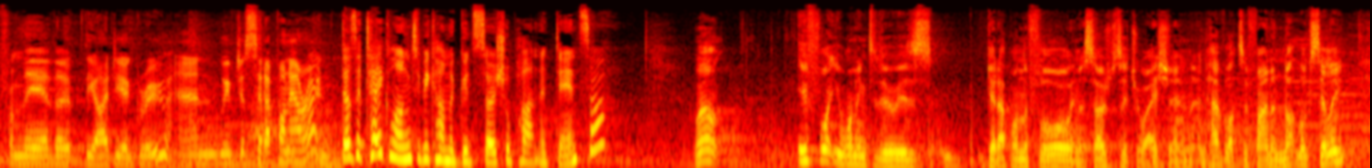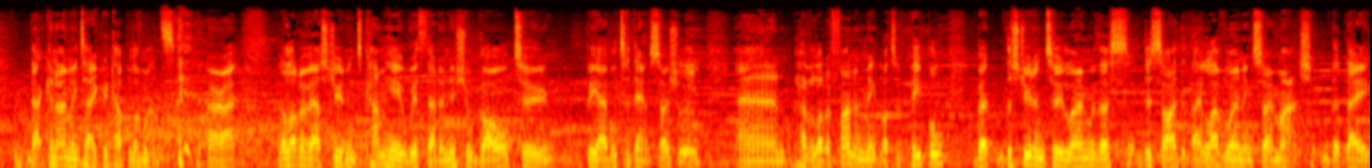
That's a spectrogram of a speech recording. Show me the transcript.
from there, the, the idea grew, and we've just set up on our own. Does it take long to become a good social partner dancer? Well, if what you're wanting to do is get up on the floor in a social situation and have lots of fun and not look silly, that can only take a couple of months. All right. A lot of our students come here with that initial goal to be able to dance socially and have a lot of fun and meet lots of people. But the students who learn with us decide that they love learning so much that they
